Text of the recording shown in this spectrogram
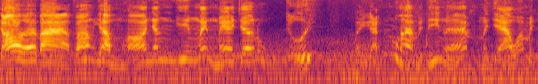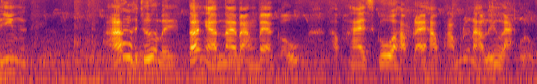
cho ơi bà con dòng họ nhân viên mấy thằng mẹ chơi nó chửi mày rảnh quá mày điên rồi hả mày giàu quá mày điên. Ở à, hồi xưa mày tới ngày hôm nay bạn bè cũ học high school học đại học không đứa nào liên lạc luôn.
